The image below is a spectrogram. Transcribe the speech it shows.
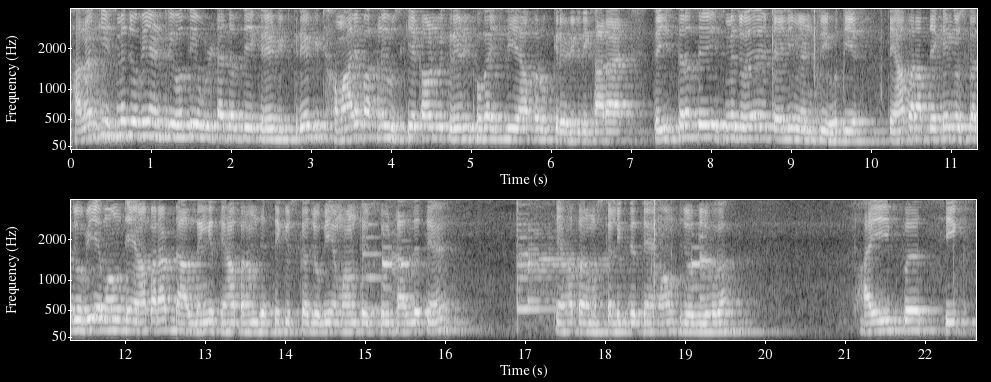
हालाँकि इसमें जो भी एंट्री होती है, उल्टा चलती है क्रेडिट क्रेडिट हमारे पास नहीं, उसके अकाउंट में क्रेडिट होगा, इसलिए यहाँ पर वो क्रेडिट दिखा रहा है। तो इस तरह से इसमें जो है टैली में एंट्री होती है। तो यहाँ पर आप देखेंगे उसका जो भी अमाउंट है, यहाँ पर आप डाल देंगे। तो यहाँ पर हम जैसे कि उसका जो भी अमाउंट है, उसको डाल देते हैं। तो यहाँ पर हम उसका लिख देते हैं अमाउंट जो भी होगा। फाइव सिक्स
